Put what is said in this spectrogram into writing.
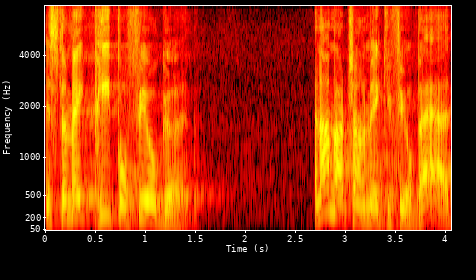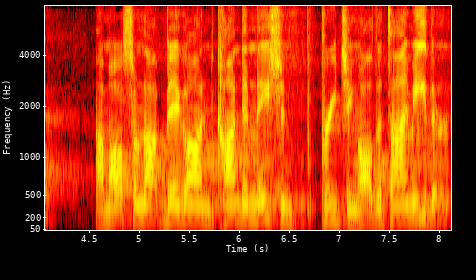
It's to make people feel good. And I'm not trying to make you feel bad. I'm also not big on condemnation preaching all the time either.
